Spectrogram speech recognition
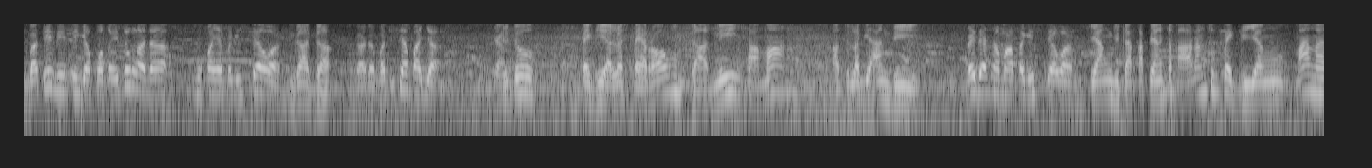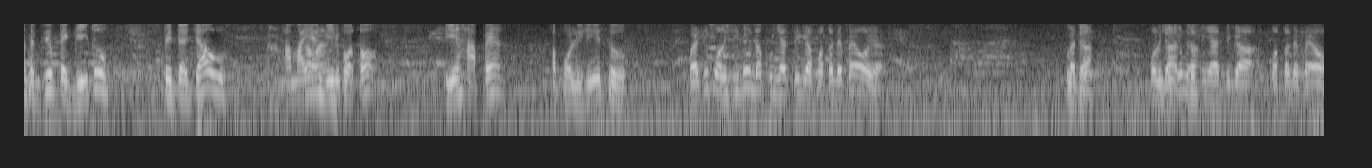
berarti di tiga foto itu nggak ada mukanya Peggy Setiawan nggak ada. nggak ada berarti siapa aja Itu Peggy alias Perong, Dani sama satu lagi Andi. Beda sama Peggy Setiawan. Yang ditangkap yang sekarang tuh Peggy yang mana? Tadi tuh Peggy itu beda jauh sama, yang yang di foto di HP ke polisi itu. Berarti polisi ini udah punya tiga foto DPO ya? Berarti Udah. Polisi Udah ini ada. udah punya tiga foto DPO.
